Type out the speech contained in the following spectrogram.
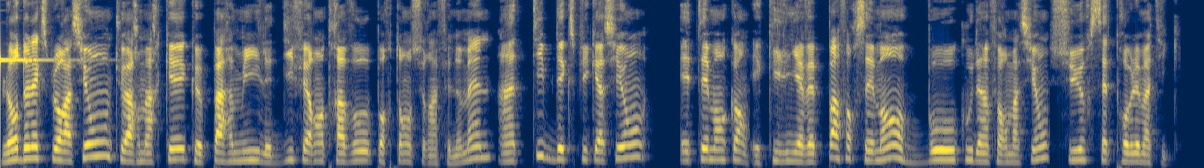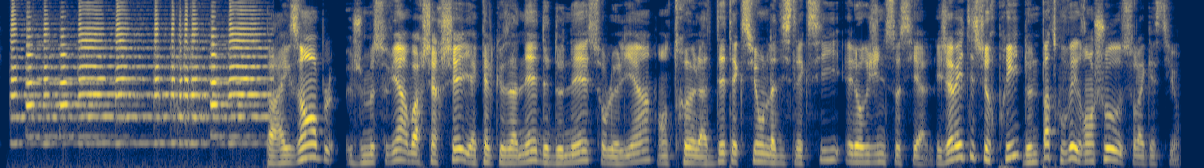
Lors de l'exploration, tu as remarqué que parmi les différents travaux portant sur un phénomène, un type d'explication était manquant et qu'il n'y avait pas forcément beaucoup d'informations sur cette problématique. Par exemple, je me souviens avoir cherché il y a quelques années des données sur le lien entre la détection de la dyslexie et l'origine sociale. Et j'avais été surpris de ne pas trouver grand chose sur la question.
